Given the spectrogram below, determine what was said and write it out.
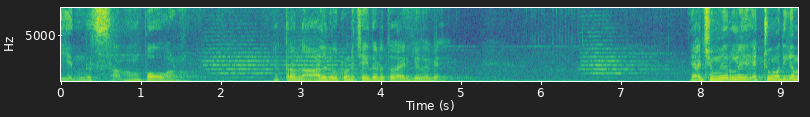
എന്ത് സംഭവമാണ്? എത്ര നാളുകൾ കൊണ്ട് ചെയ്തെടുത്തതായിരിക്കും ഇതൊക്കെ? ഈ അജ്മീറിൽ ഏറ്റവും അധികം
